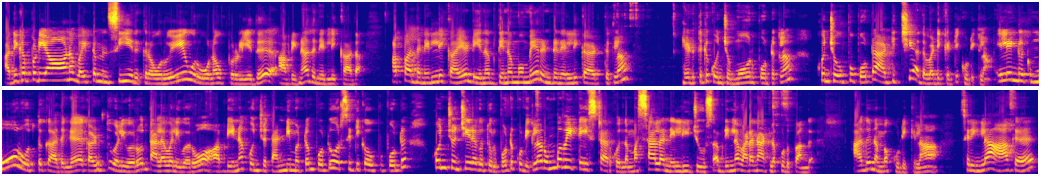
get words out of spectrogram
அதிகப்படியான வைட்டமின் சி இருக்கிற ஒரே ஒரு உணவுப் பொருள் எது அப்படின்னா அது நெல்லிக்காய் தான். அப்போ அந்த நெல்லிக்காயை தினம் தினமுமே ரெண்டு நெல்லிக்காய் எடுத்துக்கலாம். எடுத்துட்டு கொஞ்சம் மோர் போட்டுக்கலாம். கொஞ்சம் உப்பு போட்டு அடித்து அதை வடிகட்டி குடிக்கலாம். இல்லை எங்களுக்கு மோர் ஒத்துக்காதுங்க. கழுத்து வலி வரும் தலைவலி வரும். அப்படின்னா கொஞ்சம் தண்ணி மட்டும் போட்டு ஒரு சிட்டிக்க உப்பு போட்டு கொஞ்சம் சீரகத்தூள் போட்டு குடிக்கலாம். ரொம்பவே டேஸ்ட்டாக இருக்கும். இந்த மசாலா நெல்லி ஜூஸ் அப்படின்லாம் வடநாட்டில் கொடுப்பாங்க. அது நம்ம குடிக்கலாம். சரிங்களா? ஆக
